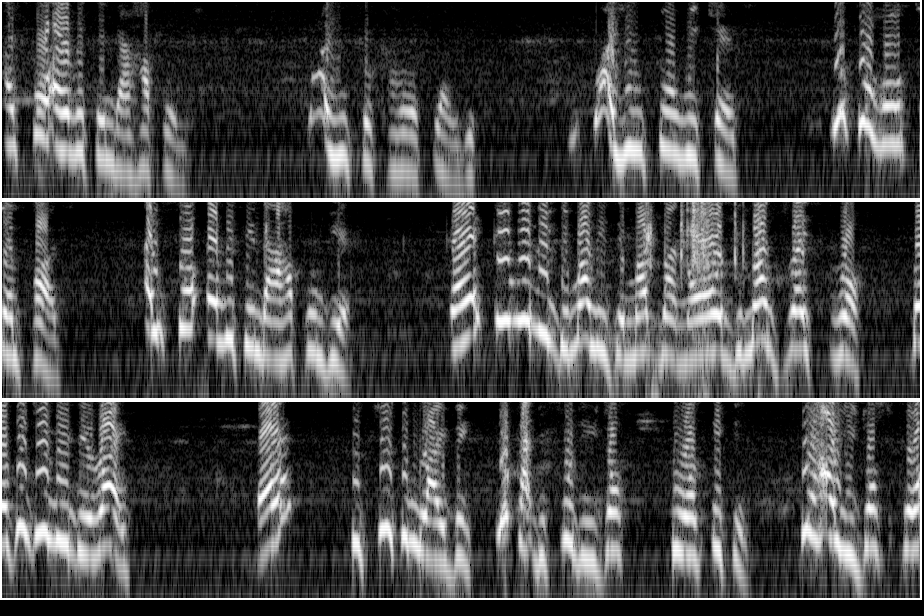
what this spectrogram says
I saw everything that happened. Why are you so callous like this? Why are you so wicked? You're so hot-tempered. I saw everything that happened here. Eh? Even if the man is a madman or the man drives rough, does it give you the right eh, to treat him like this? Look at the food he just he was eating. See how you just pour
